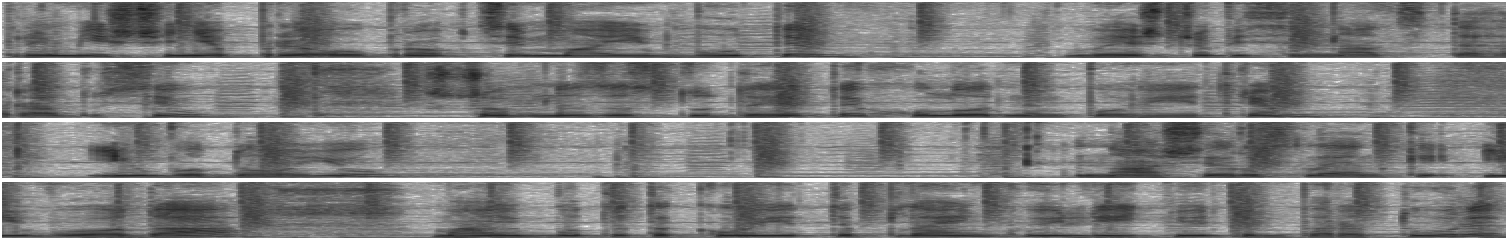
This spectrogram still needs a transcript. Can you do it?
приміщення при обробці має бути вище 18 градусів, щоб не застудити холодним повітрям і водою наші рослинки. І вода має бути такої тепленької літньої температури,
